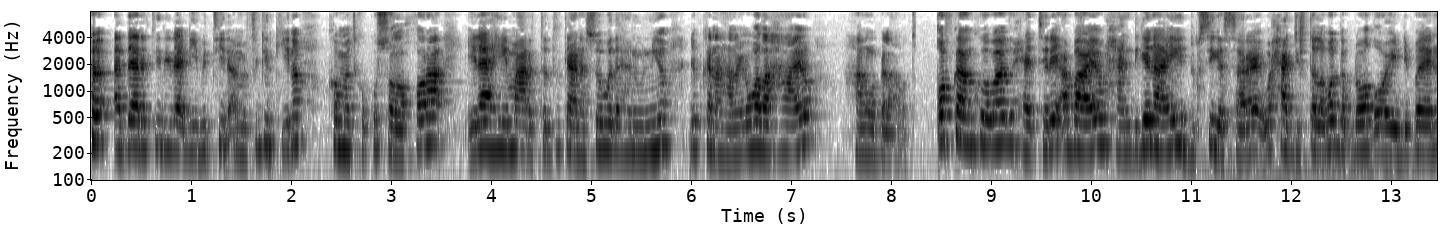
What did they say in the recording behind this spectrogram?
haddaa rabtid inaad dhiibatiin ama fikirkiina commentka ku soo qora. Ilaahay maaragta dadkaana soo wada hanuuniyo dhibkana hanaga wada haayo hanoo bilaabato qofkan koowaad waxay tiri abaayo waxaan dhiganayay dugsiga sare. Waxaa jirta laba gabdhood oo ay dhibeen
